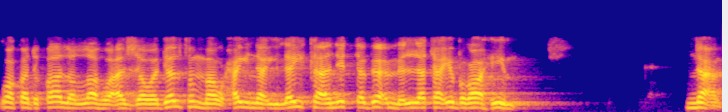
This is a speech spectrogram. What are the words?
وقد قال الله عز وجل ثم أوحينا إليك أن اتبع ملة إبراهيم. نعم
